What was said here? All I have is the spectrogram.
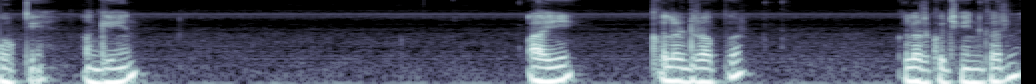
Okay again I colour dropper colour को चेंज कर लें।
